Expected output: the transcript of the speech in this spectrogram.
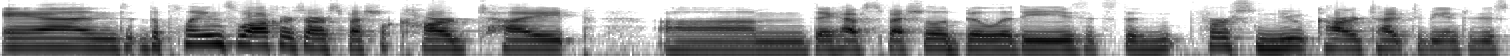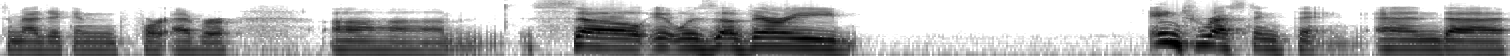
And the Planeswalkers are a special card type. Um, they have special abilities. It's the first new card type to be introduced to Magic in forever. Um, so it was a very interesting thing. And uh,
